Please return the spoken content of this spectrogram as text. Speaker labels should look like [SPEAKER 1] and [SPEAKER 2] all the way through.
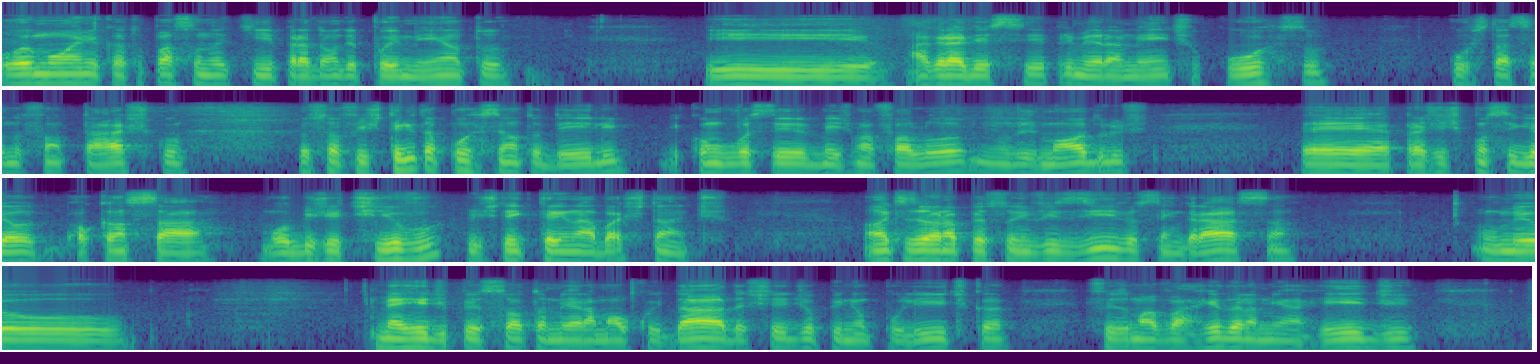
[SPEAKER 1] Oi, Mônica, estou passando aqui para dar um depoimento e agradecer primeiramente o curso. O curso está sendo fantástico. Eu só fiz 30% dele e, como você mesma falou, num dos módulos, é, para a gente conseguir alcançar um objetivo, a gente tem que treinar bastante. Antes eu era uma pessoa invisível, sem graça. O meu minha rede pessoal também era mal cuidada, cheia de opinião política fiz uma varrida na minha rede.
